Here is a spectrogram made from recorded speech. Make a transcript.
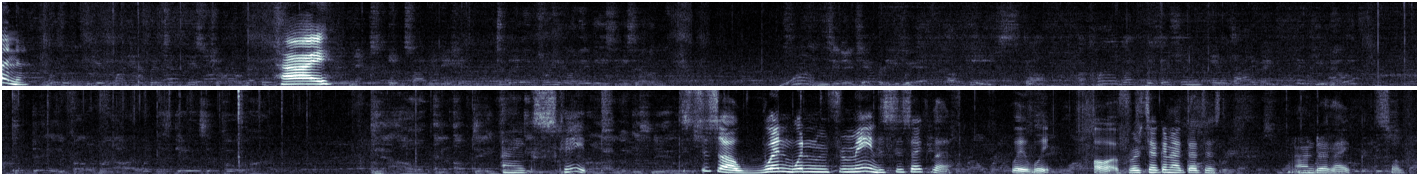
Hi. I escaped. This is a win-win for me. This is like the. Wait, wait. Oh, for a second I thought this under like sofa.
